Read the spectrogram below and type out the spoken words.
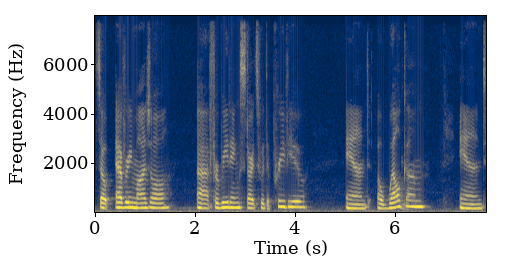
So every module uh, for reading starts with a preview and a welcome, and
